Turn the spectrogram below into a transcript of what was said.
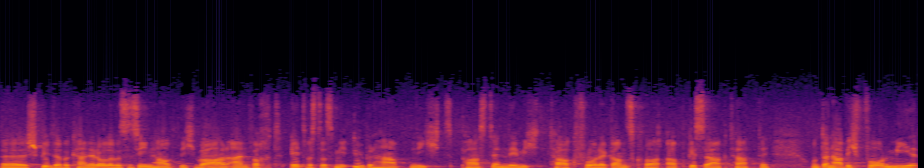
Äh, spielt aber keine Rolle, was es inhaltlich war. Einfach etwas, das mir überhaupt nicht passte, indem ich Tag vorher ganz klar abgesagt hatte. Und dann habe ich vor mir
